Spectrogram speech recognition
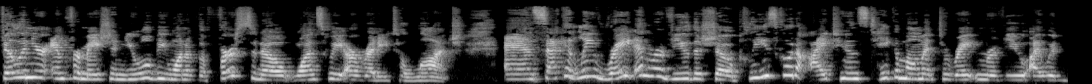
fill in your information. You will be one of the first to know once we are ready to launch. And secondly, rate and review the show. Please go to iTunes, take a moment to rate and review. I would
